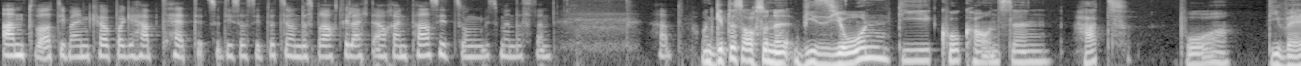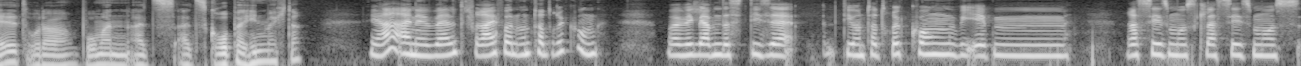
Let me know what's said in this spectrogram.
Antwort, die mein Körper gehabt hätte zu dieser Situation. Das braucht vielleicht auch ein paar Sitzungen, bis man das dann hat. Und gibt es auch so eine Vision, die Co-Counseln hat, wo die Welt oder wo man als, als Gruppe hin möchte? Ja, eine Welt frei von Unterdrückung. Weil wir glauben, dass diese, die Unterdrückung wie eben Rassismus, Klassismus,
